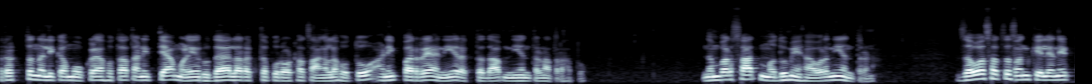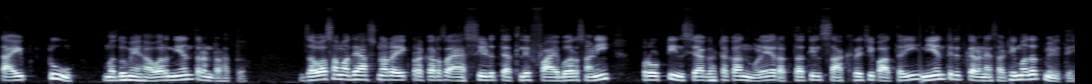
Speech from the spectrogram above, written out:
रक्तनलिका मोकळ्या होतात आणि त्यामुळे हृदयाला रक्तपुरवठा चांगला होतो आणि पर्यायाने रक्तदाब नियंत्रणात राहतो. नंबर सात मधुमेहावर नियंत्रण. जवसाचं सेवन केल्याने टाईप टू मधुमेहावर नियंत्रण राहतं. जवसामध्ये असणारा एक प्रकारचा ॲसिड त्यातले फायबर्स आणि प्रोटीन्स या घटकांमुळे रक्तातील साखरेची पातळी नियंत्रित करण्यासाठी मदत मिळते.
